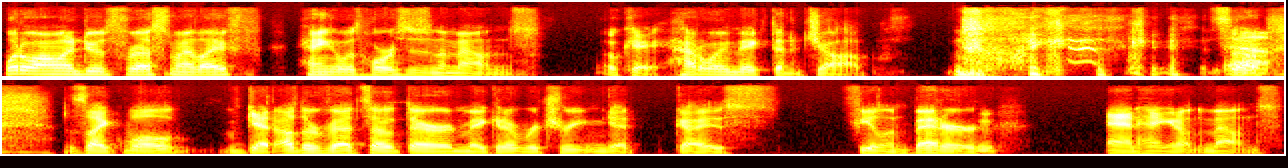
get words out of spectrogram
what do i want to do for the rest of my life hang out with horses in the mountains okay how do i make that a job like, so yeah. it's like well get other vets out there and make it a retreat and get guys feeling better mm-hmm. and hanging out in the mountains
